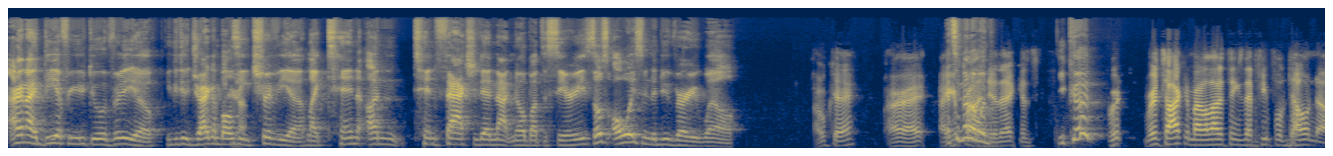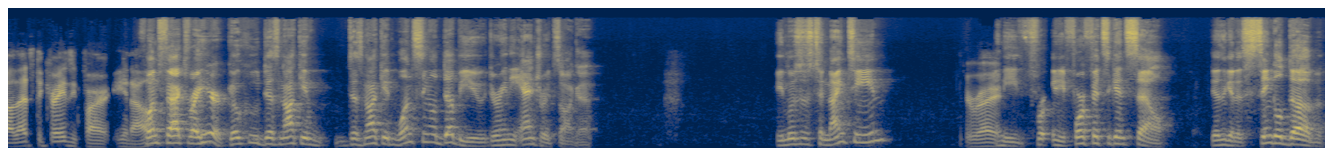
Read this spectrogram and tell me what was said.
I have an idea for you to do a video. You could do Dragon Ball Yeah. Z trivia, like 10 un 10 facts you did not know about the series. Those always seem to do very well. Okay, all right, I That's can probably one- do that because You could. we're we're talking about a lot of things that people don't know. That's the crazy part, you know. Fun fact right here: Goku does not get does not get one single W during the Android saga. He loses to 19, You're right. and he and he forfeits against Cell. He doesn't get a single dub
